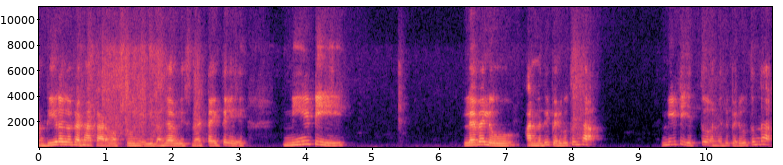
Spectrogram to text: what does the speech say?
దీర్ఘఘనాకార వస్తువుని ఈ విధంగా వేసినట్టయితే నీటి లెవెలు అన్నది పెరుగుతుందా? నీటి ఎత్తు అనేది పెరుగుతుందా?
